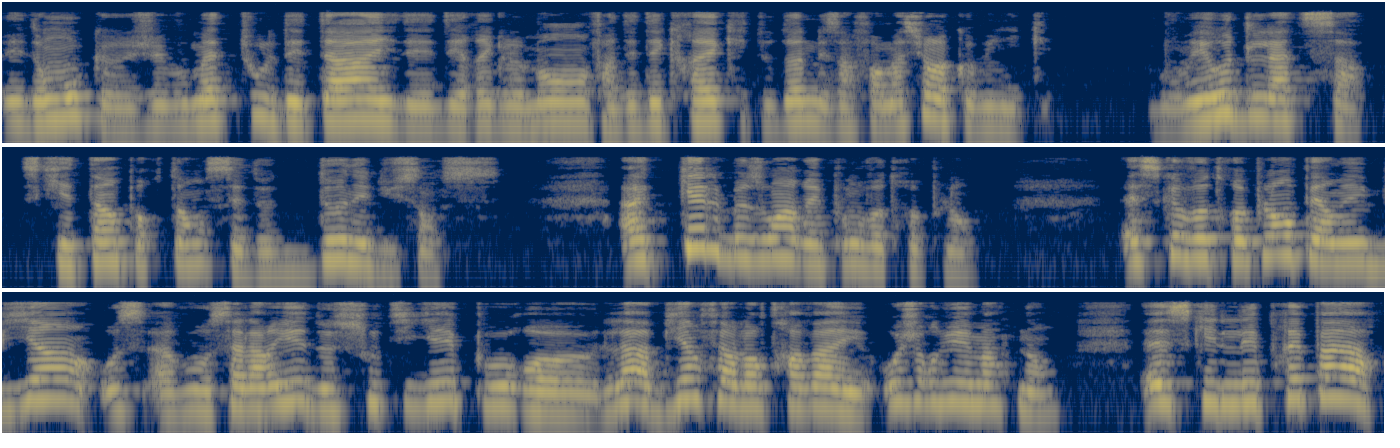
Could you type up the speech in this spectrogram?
Et donc, euh, je vais vous mettre tout le détail des, règlements, enfin des décrets qui te donnent les informations à communiquer. Mais au-delà de ça, ce qui est important, c'est de donner du sens À quel besoin répond votre plan? Est-ce que votre plan permet bien à vos salariés de s'outiller pour, euh, là, bien faire leur travail aujourd'hui et maintenant? Est-ce qu'il les prépare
